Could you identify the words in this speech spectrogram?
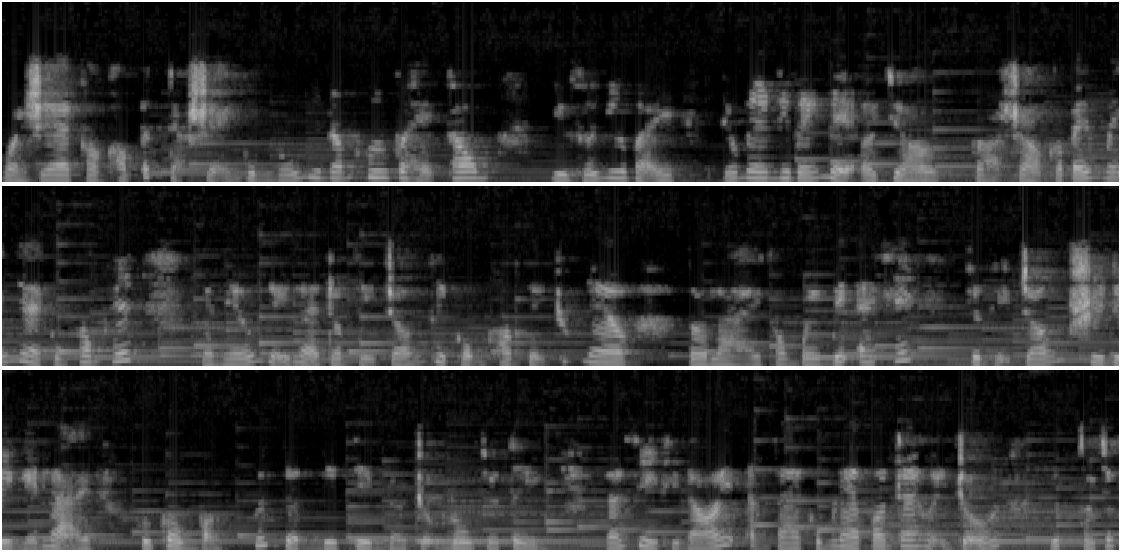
Ngoài ra còn không ít đặc sản vùng núi như nấm hương và hạt thông. Nhiều thứ như vậy, nếu mang đi bán lẻ ở chợ, có sợ có bán mấy ngày cũng không hết, và nếu nghĩ lại trong thị trấn thì cũng không tiện chút nào, tôi lại không quen biết ai khác. Trên thị trấn, suy đi nghĩ lại, cuối cùng vẫn quyết định đi tìm đội trưởng lưu cho tiện. Nói gì thì nói, anh ta cũng là con trai huyện trưởng, giúp tôi chắc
